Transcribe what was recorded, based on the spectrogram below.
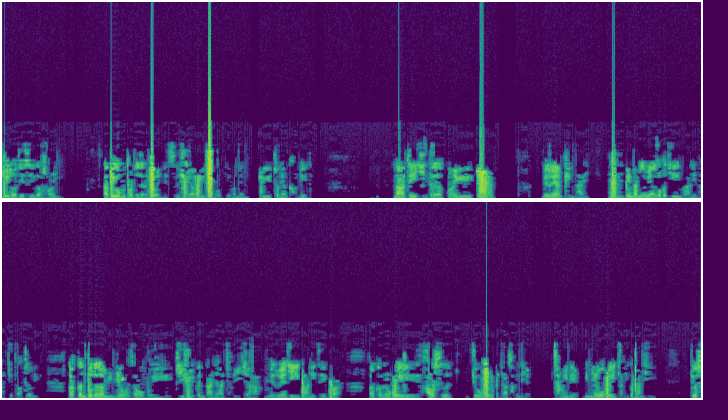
所以说这是一个双赢。那对于我们投资者来说，也是需要去从这方面去着点考虑的。那这一期的关于 美容院品牌。品牌美容院如何经营管理呢？就到这里。那更多的呢，明天晚上我会继续跟大家讲一下美容院经营管理这一块儿。那可能会耗时就会比较长一点，长一点。明天我会讲一个专题，就是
